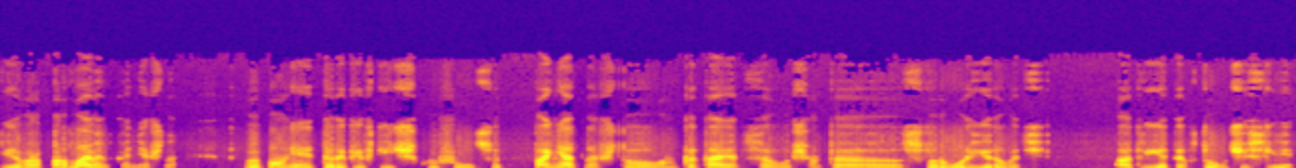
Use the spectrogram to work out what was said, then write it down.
Европарламент, конечно, выполняет терапевтическую функцию. Понятно, что он пытается, в общем-то, сформулировать ответы, в том числе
